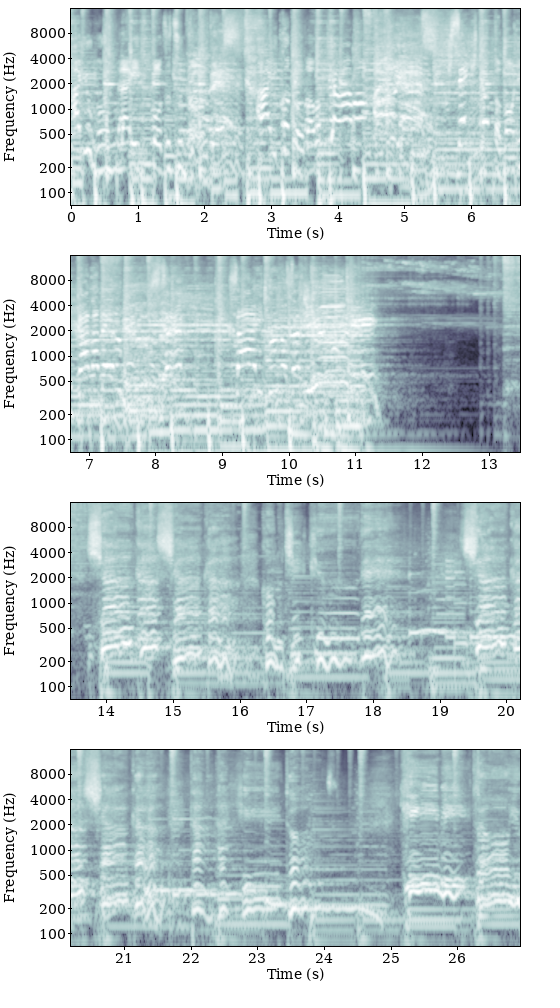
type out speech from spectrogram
歩もんだ一歩ずつゴールです。合言葉は今日も。Oh yes 奇跡とともに奏でるミュージック。さあ行くのさ自由に。シャカシャカこの地球でシャカシャカただ一つ。君という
